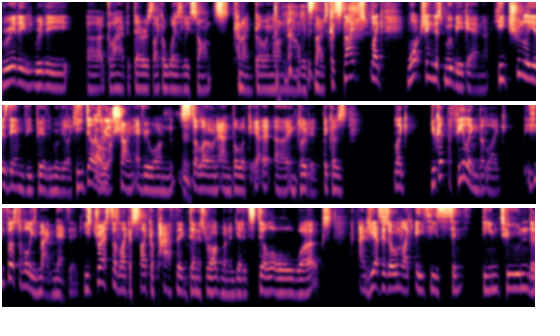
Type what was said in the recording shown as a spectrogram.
really, really uh, glad that there is like a Wesley Sans kind of going on now with Snipes because Snipes, like watching this movie again, he truly is the MVP of the movie. Like he does Oh, outshine everyone, Stallone and Bullock uh, uh, included, because like you get the feeling that like he first of all he's magnetic. He's dressed as like a psychopathic Dennis Rodman, and yet it still all works. And he has his own like 80s synth theme tune that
